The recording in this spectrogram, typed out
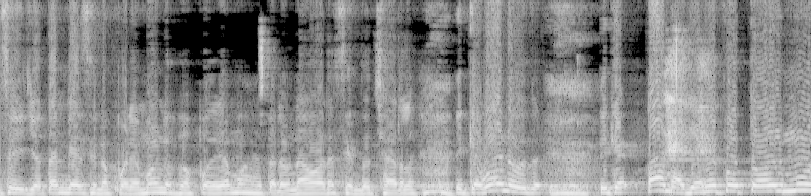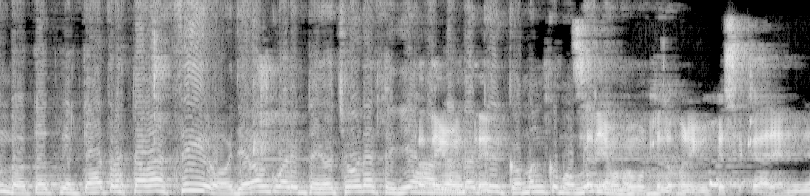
sí, yo también, si nos ponemos los dos podríamos estar una hora haciendo charlas. Y que bueno, y que, pana, ya se fue todo el mundo, el teatro está vacío, llevan 48 horas seguidas hablando aquí, coman como mínimo. Seríamos como que los únicos que se quedarían en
